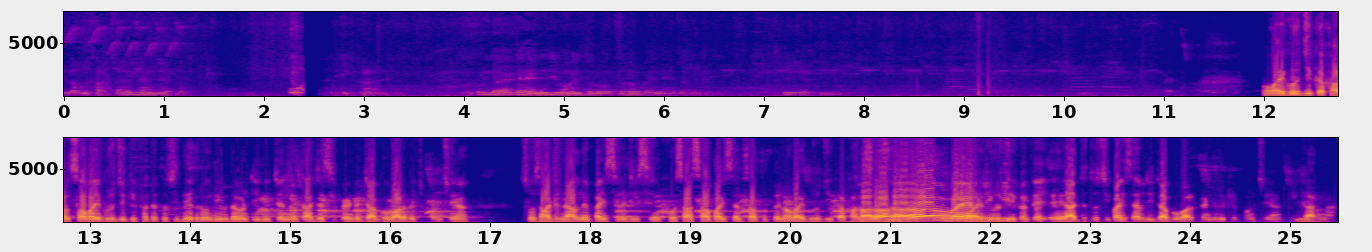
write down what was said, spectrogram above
ਇਹਦਾ ਕੋਈ ਖਰਚਾ ਵੀ ਲੈਂਦੇ ਆ ਉਹ ਲਾਈਟ ਹੈ ਨਹੀਂ ਜੀ ਮੈਂ ਕਿਹਾ ਚਲੋ ਉੱਧਰ ਬੈਨੇ ਆ ਚੱਲ ਠੀਕ ਹੈ। ਠੀਕ ਹੈ ਵਾਹਿਗੁਰੂ ਜੀ ਕਾ ਖਾਲਸਾ ਵਾਹਿਗੁਰੂ ਜੀ ਕੀ ਫਤਿਹ। ਤੁਸੀਂ ਦੇਖ ਰਹੇ ਹੋ ਦੀਪਦਵਨ ਟੀਵੀ ਚੈਨਲ ਤੇ ਅੱਜ ਅਸੀਂ ਪਿੰਡ ਜਾਗੋਵਾਲ ਵਿੱਚ ਪਹੁੰਚੇ ਹਾਂ। ਸੋ ਸਾਡੇ ਨਾਲ ਨੇ ਭਾਈ ਸਰਜੀਤ ਸਿੰਘ ਖੋਸਾ ਸਾਹਿਬ। ਭਾਈ ਸਾਹਿਬ ਸਭ ਤੋਂ ਪਹਿਲਾਂ ਵਾਹਿਗੁਰੂ ਜੀ ਕਾ ਖਾਲਸਾ ਖਾਲਸਾ, ਵਾਹਿਗੁਰੂ ਜੀ ਕੀ ਫਤਿਹ। ਅੱਜ ਤੁਸੀਂ ਭਾਈ ਸਾਹਿਬ ਜੀ ਜਾਗੋਵਾਲ ਪਿੰਡ ਵਿਖੇ ਪਹੁੰਚੇ ਆ ਕੀ ਕਰਨਾ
